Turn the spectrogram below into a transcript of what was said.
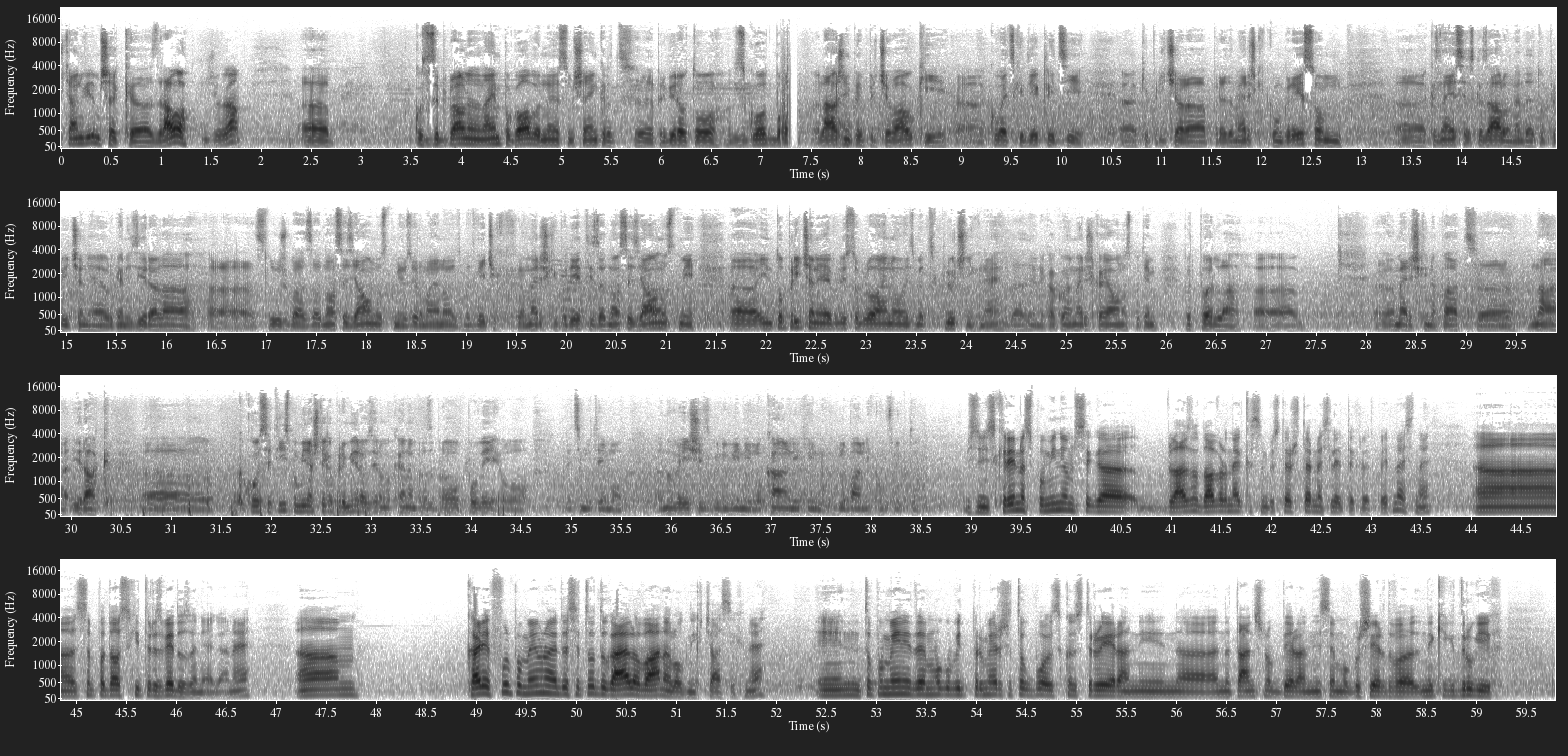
Boštjan Videmšek, zdravo. Živijo. Ko sem se pripravljal na najem pogovor, ne, sem še enkrat prebiral to zgodbo lažni prepričevalki, kuvajski deklici, ki je pričala pred ameriškim kongresom. Kasneje se je skazalo, ne, da je to pričanje organizirala služba za odnose z javnostmi oziroma eno izmed večjih ameriških podjetij za odnose z javnostmi. In to pričanje je bilo eno izmed ključnih, ne, da je nekako ameriška javnost potem podprla ameriški napad uh, na Irak. Uh, kako se ti spominjaš tega primera, oziroma kaj nam pravzaprav pove o recimo, temu novejši zgodovini lokalnih in globalnih konfliktov? Mislim, iskreno spominjam se ga blazno dobro, ne, ker sem bil star 14 let, takrat 15. Ne. Uh, sem pa dosti hitro izvedel za njega. Um, kar je ful pomembno, je, da se je to dogajalo v analognih časih. Ne. In to pomeni, da je mogel biti primer še toliko bolj skonstruiran in uh, natančno obdelan in se je mogel širiti v nekih drugih,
